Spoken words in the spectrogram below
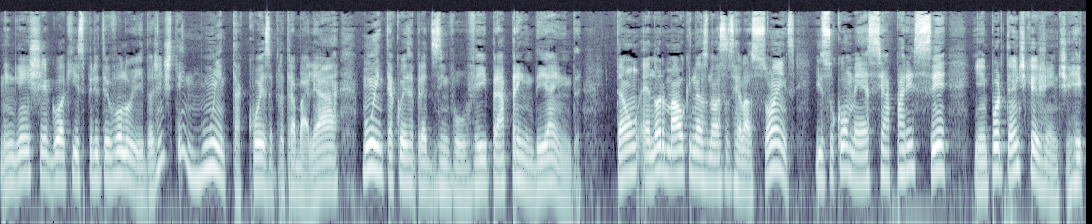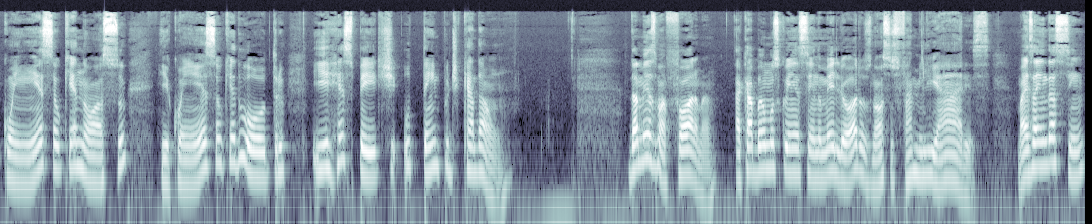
ninguém chegou aqui espírito evoluído. A gente tem muita coisa para trabalhar, muita coisa para desenvolver e para aprender ainda. Então, é normal que nas nossas relações isso comece a aparecer. E é importante que a gente reconheça o que é nosso, reconheça o que é do outro e respeite o tempo de cada um. Da mesma forma, acabamos conhecendo melhor os nossos familiares, mas ainda assim,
